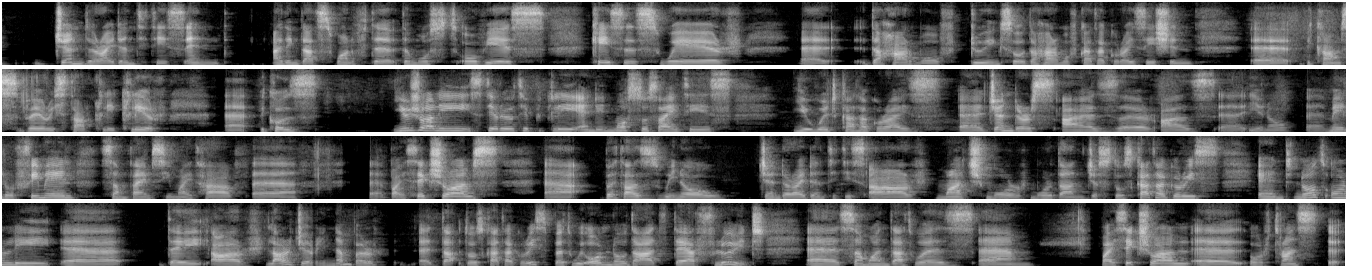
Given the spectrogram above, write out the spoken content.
gender identities and i think that's one of the, the most obvious cases where uh, the harm of doing so the harm of categorization uh, becomes very starkly clear uh, because usually stereotypically and in most societies you would categorize uh, genders as uh, as uh, you know uh, male or female. Sometimes you might have uh, uh, bisexuals, but as we know, gender identities are much more more than just those categories, and not only they are larger in number that, those categories, but we all know that they are fluid. someone that was um, bisexual uh, or trans uh,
